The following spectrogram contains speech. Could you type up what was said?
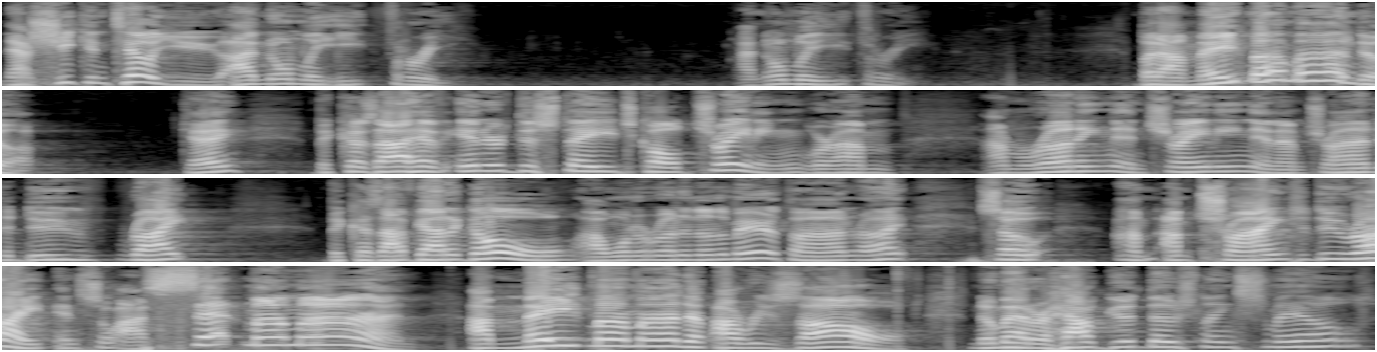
Now, she can tell you I normally eat three. I normally eat three. But I made my mind up, okay? Because I have entered this stage called training where I'm, I'm running and training and I'm trying to do right because I've got a goal. I want to run another marathon, right? So I'm, I'm trying to do right. And so I set my mind. I made my mind up. I resolved no matter how good those things smelled.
